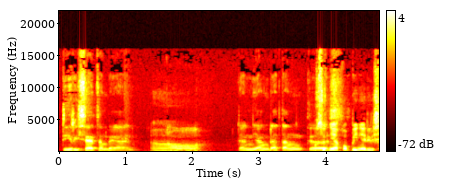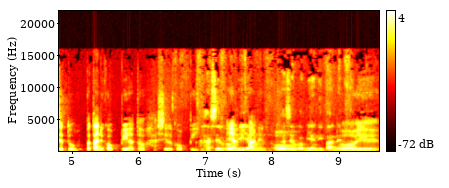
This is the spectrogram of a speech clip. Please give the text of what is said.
di riset sampean oh dan yang datang ke maksudnya kopinya di riset tuh petani kopi atau hasil kopi hasil kopi yang dipanen oh hasil kopi yang dipanen Oh, itu di- iya.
